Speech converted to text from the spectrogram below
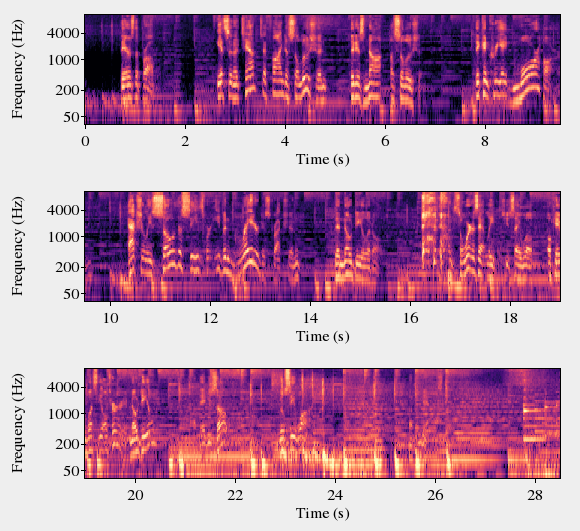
There's the problem. It's an attempt to find a solution that is not a solution, that can create more harm, actually sow the seeds for even greater destruction than no deal at all. so, where does that leave us? You say, well, okay, what's the alternative? No deal? Maybe so. We'll see why.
